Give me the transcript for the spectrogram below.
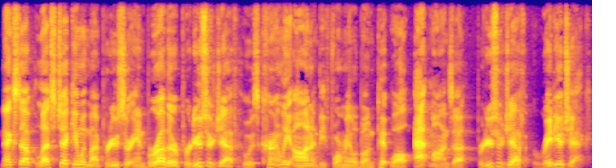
Next up, let's check in with my producer and brother, producer Jeff, who is currently on the Formula Bone pit wall at Monza. Producer Jeff, radio check.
